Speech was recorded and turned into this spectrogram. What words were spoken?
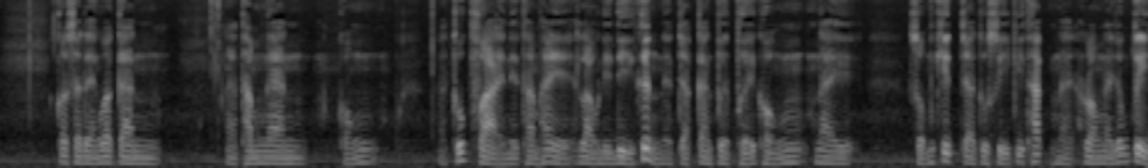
40 ก็แสดงว่าการทำงานของทุกฝ่ายเนี่ยทำให้เรานี่ดีขึ้นนจากการเปิดเผยของนายสมคิดจาตุศรีพิทักษ์นะรองนายกรัฐมนตรี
